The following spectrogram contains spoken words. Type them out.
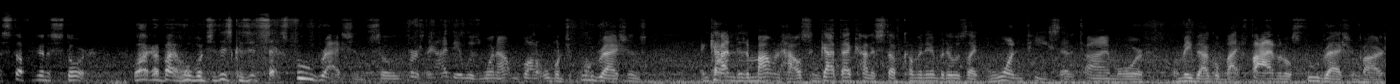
stuff you're gonna store. Well, I gotta buy a whole bunch of this because it says food rations. So the first thing I did was went out and bought a whole bunch of food rations and got into the mountain house and got that kind of stuff coming in, but it was like one piece at a time, or or maybe I'll go buy five of those food ration bars.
